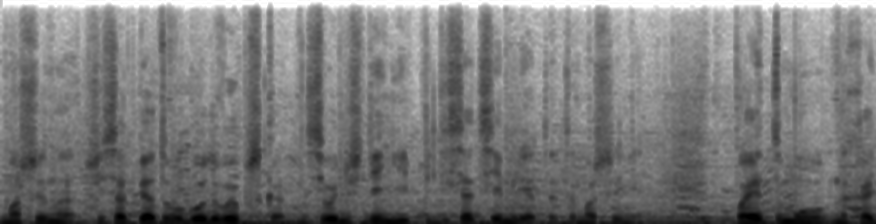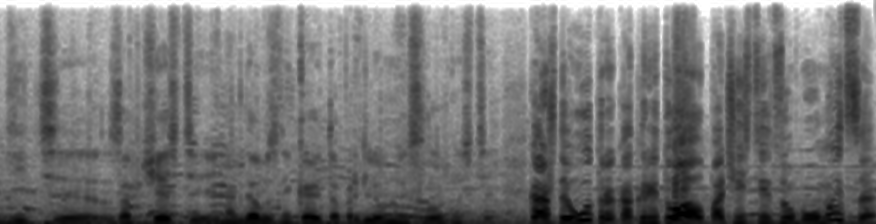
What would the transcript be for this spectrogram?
Машина 65 -го года выпуска, на сегодняшний день ей 57 лет этой машине. Поэтому находить э, запчасти иногда возникают определенные сложности. Каждое утро, как ритуал почистить зубы, умыться,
